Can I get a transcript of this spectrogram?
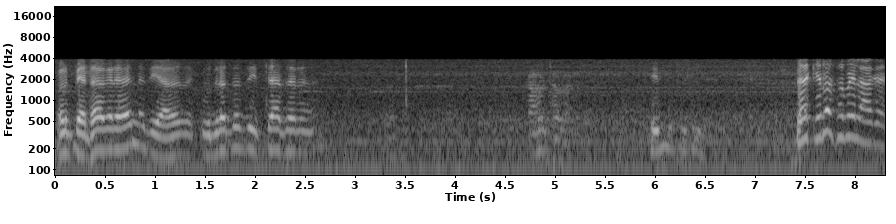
પણ પેઠા કર્યા નથી હવે કુદરત જ ઈચ્છા છે ને. કેટલો સમય લાગે?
